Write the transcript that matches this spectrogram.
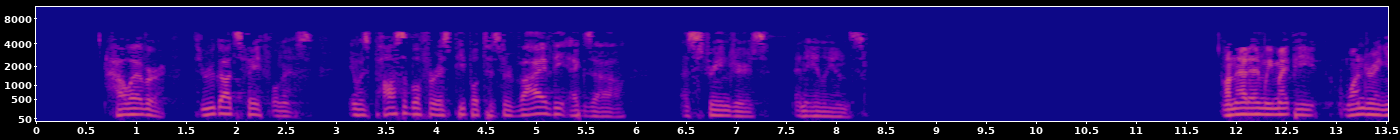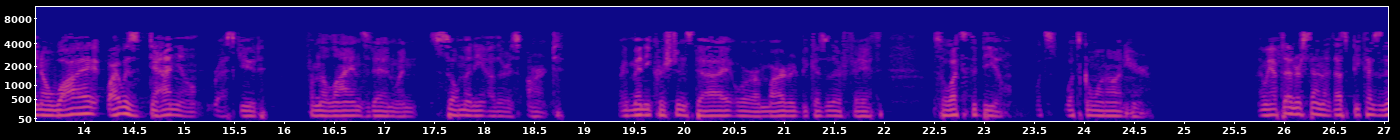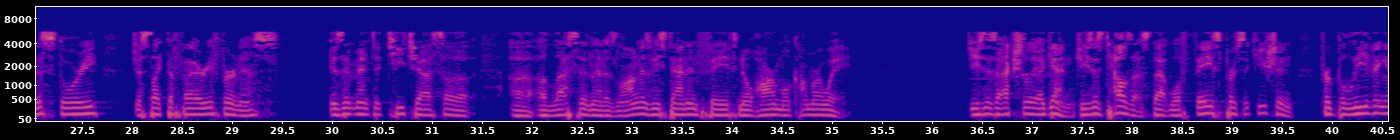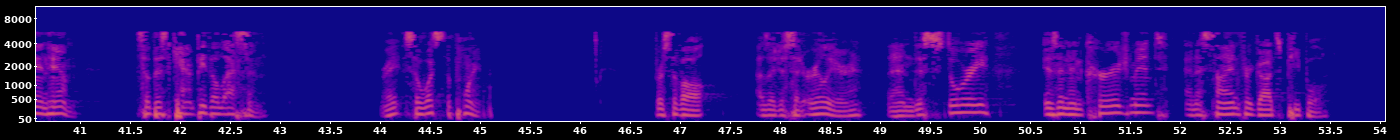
However, through God's faithfulness, it was possible for his people to survive the exile as strangers and aliens. On that end, we might be wondering, you know, why, why was Daniel rescued from the lion's den when so many others aren't? Right? Many Christians die or are martyred because of their faith. So what's the deal? What's, what's going on here? And we have to understand that that's because this story, just like the fiery furnace, isn't meant to teach us a, a, a lesson that as long as we stand in faith, no harm will come our way. Jesus actually, again, Jesus tells us that we'll face persecution for believing in Him. So this can't be the lesson. Right? So what's the point? First of all, as I just said earlier, then this story is an encouragement and a sign for God's people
